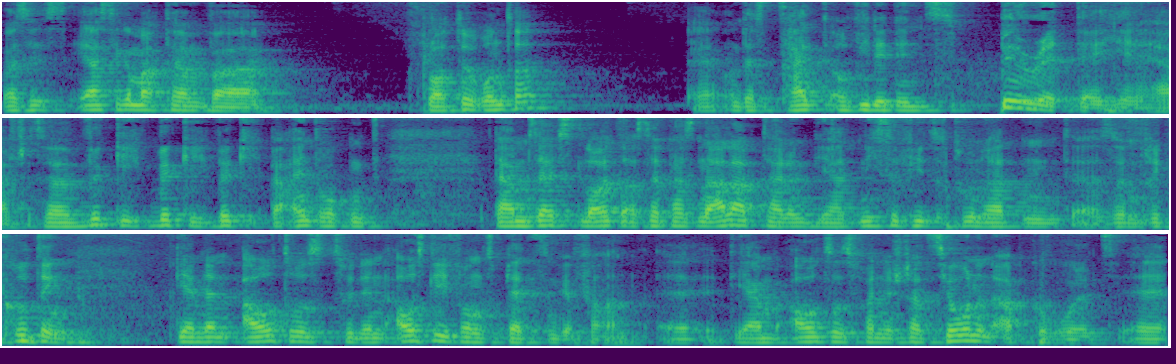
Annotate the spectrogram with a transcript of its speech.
was wir das erste gemacht haben, war Flotte runter. Äh, und das zeigt auch wieder den Spirit, der hier herrscht. Das war wirklich, wirklich, wirklich beeindruckend. Da haben selbst Leute aus der Personalabteilung, die halt nicht so viel zu tun hatten, also im Recruiting, die haben dann Autos zu den Auslieferungsplätzen gefahren. Äh, die haben Autos von den Stationen abgeholt. Äh,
